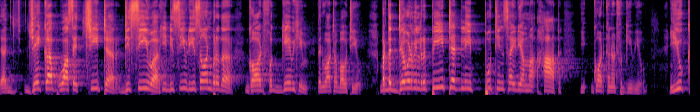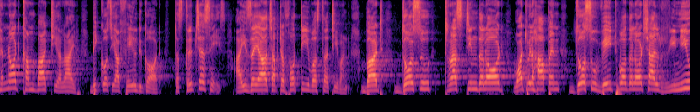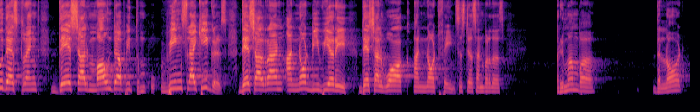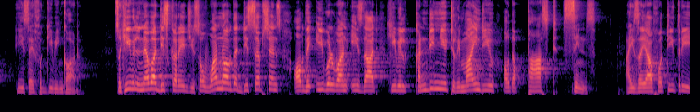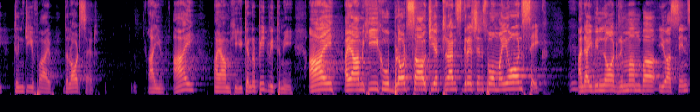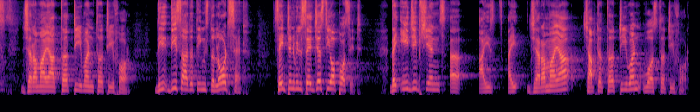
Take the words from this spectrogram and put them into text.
Uh, Jacob was a cheater, deceiver. He deceived his own brother. God forgave him. Then what about you? But the devil will repeatedly put inside your heart, God cannot forgive you. You cannot come back to your life because you have failed God. The scripture says, Isaiah chapter 40, verse 31. But those who trust in the Lord, what will happen? Those who wait for the Lord shall renew their strength. They shall mount up with wings like eagles. They shall run and not be weary. They shall walk and not faint. Sisters and brothers, remember the Lord is a forgiving God. So he will never discourage you. So one of the deceptions of the evil one is that he will continue to remind you of the past sins. Isaiah 43 25, the Lord said, I, I, I am he. You can repeat with me. I, I am he who blots out your transgressions for my own sake, and I will not remember your sins. Jeremiah 31 34. These are the things the Lord said. Satan will say just the opposite. The Egyptians, uh, I, I, Jeremiah chapter 31, verse 34.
